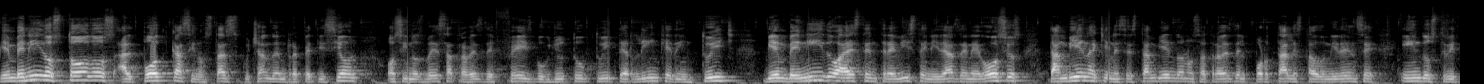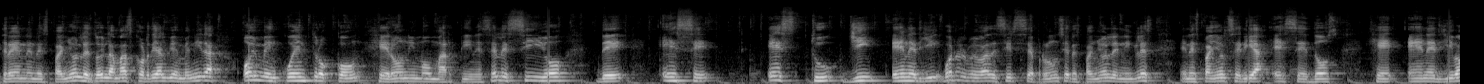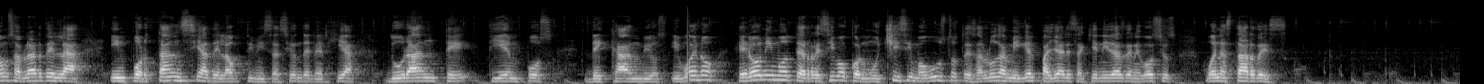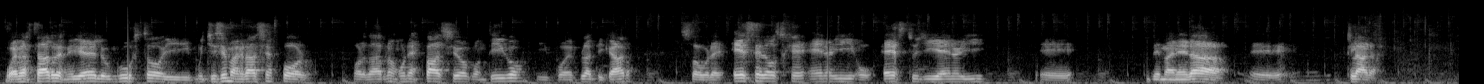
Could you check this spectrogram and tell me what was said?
Bienvenidos todos al podcast si nos estás escuchando en repetición o si nos ves a través de Facebook, YouTube, Twitter, LinkedIn, Twitch. Bienvenido a esta entrevista en Ideas de Negocios. También a quienes están viéndonos a través del portal estadounidense Industry Trend en español. Les doy la más cordial bienvenida. Hoy me encuentro con Jerónimo Martínez. Él es CEO de S S2G Energy. Bueno, él me va a decir si se pronuncia en español, en inglés. En español sería S2 G Energy. Vamos a hablar de la importancia de la optimización de energía durante tiempos de cambios. Y bueno, Jerónimo, te recibo con muchísimo gusto. Te saluda Miguel Payares aquí en Ideas de Negocios. Buenas tardes. Buenas tardes, Miguel. Un gusto y muchísimas gracias por, por darnos un espacio contigo y poder platicar sobre S2G Energy o S2G Energy eh, de manera eh, clara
